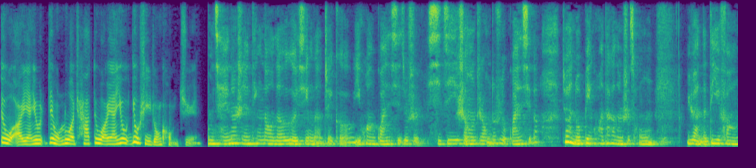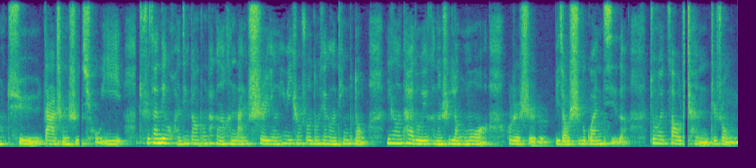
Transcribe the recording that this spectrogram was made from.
对我而言又这种落差，对我而言又又是一种恐惧。我们前一段时间听到的恶性的这个医患关系，就是袭击医生这种都是有关系的。就很多病患他可能是从。远的地方去大城市求医，就是在那个环境当中，他可能很难适应，因为医生说的东西可能听不懂，医生的态度也可能是冷漠，或者是比较事不关己的，就会造成这种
